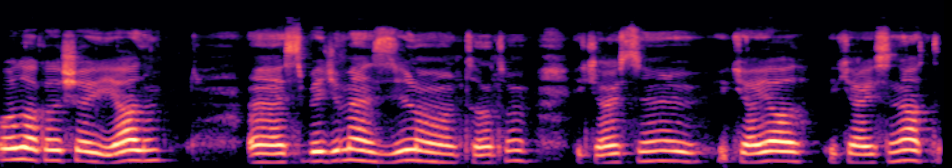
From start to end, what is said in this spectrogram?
Bu arada arkadaşlar yarın e, Spiderman Zero'nun tanıtım hikayesini hikaye hikayesini at,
